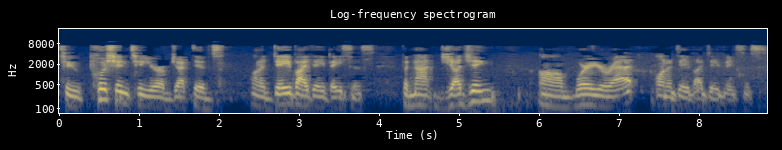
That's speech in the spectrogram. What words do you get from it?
to push into your objectives on a day by day basis, but not judging um, where you're at on a day by day basis.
